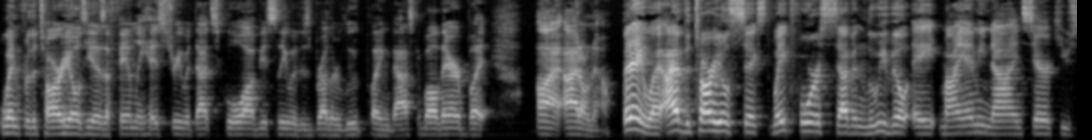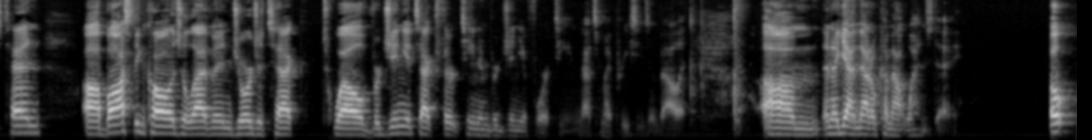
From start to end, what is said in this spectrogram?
win for the Tar Heels. He has a family history with that school, obviously, with his brother Luke playing basketball there. But I, I don't know. But anyway, I have the Tar Heels six, Wake Forest seven, Louisville eight, Miami nine, Syracuse 10, uh, Boston College 11, Georgia Tech 12, Virginia Tech 13, and Virginia 14. That's my preseason ballot. Um, and again, that'll come out Wednesday. Oh,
